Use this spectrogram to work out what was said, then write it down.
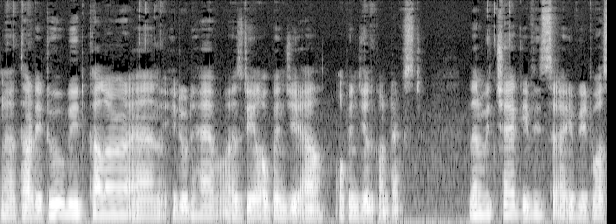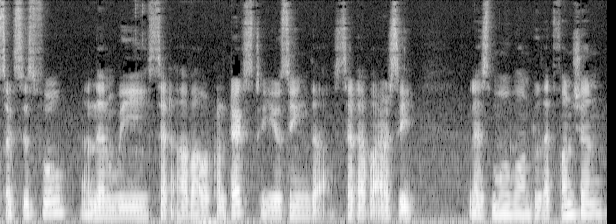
32 bit color and it would have SDL OpenGL OpenGL context. Then we check if it's uh, if it was successful and then we set up our context using the setup RC let's move on to that function.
